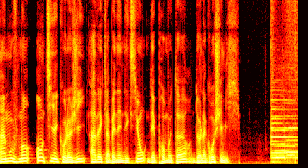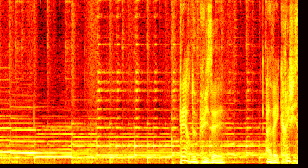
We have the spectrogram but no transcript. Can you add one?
un mouvement anti-écologie avec la bénédiction des promoteurs de l'agrochimie. Terre de Puisay, avec Régis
